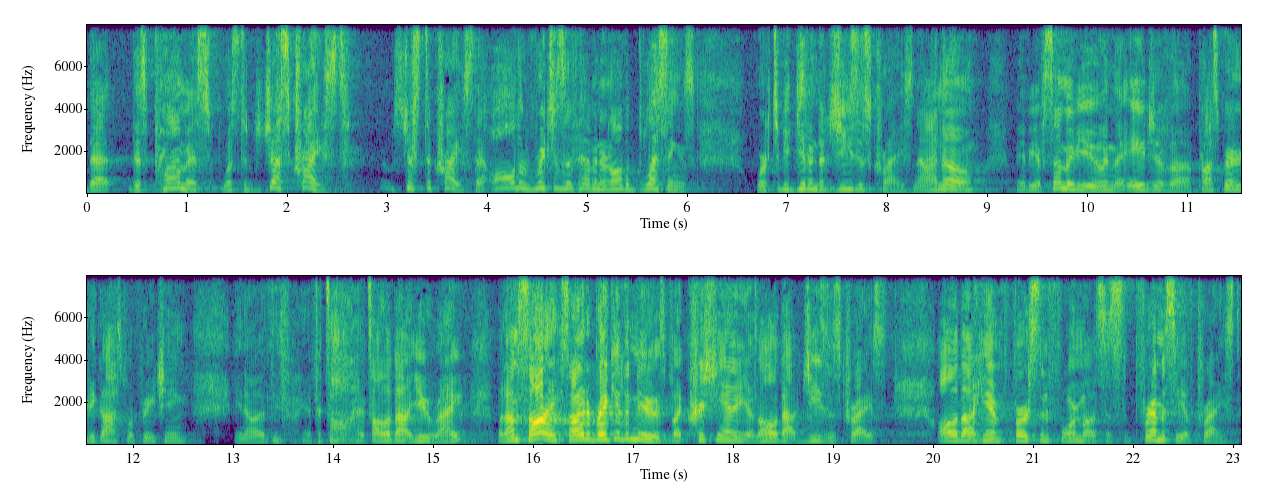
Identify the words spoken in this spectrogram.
that this promise was to just Christ. It was just to Christ, that all the riches of heaven and all the blessings were to be given to Jesus Christ. Now, I know maybe if some of you in the age of uh, prosperity gospel preaching, you know, if it's all, it's all about you, right? But I'm sorry, sorry to break you the news, but Christianity is all about Jesus Christ, all about Him first and foremost. It's the supremacy of Christ.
